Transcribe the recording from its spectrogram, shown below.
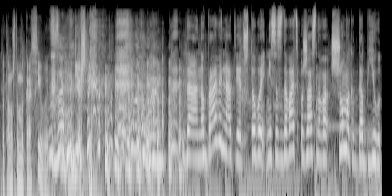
Потому что мы красивые. Внешне. Да, но правильный ответ, чтобы не создавать ужасного шума, когда бьют.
